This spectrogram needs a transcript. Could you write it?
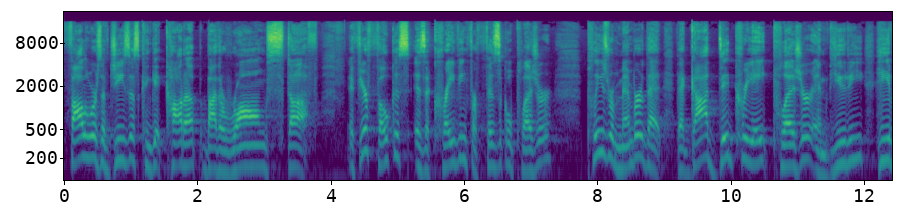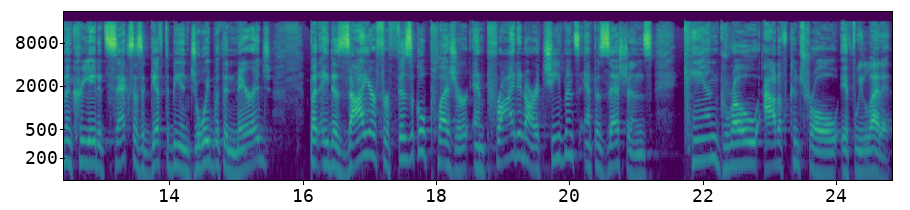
Followers of Jesus can get caught up by the wrong stuff. If your focus is a craving for physical pleasure, please remember that, that God did create pleasure and beauty. He even created sex as a gift to be enjoyed within marriage. But a desire for physical pleasure and pride in our achievements and possessions can grow out of control if we let it.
